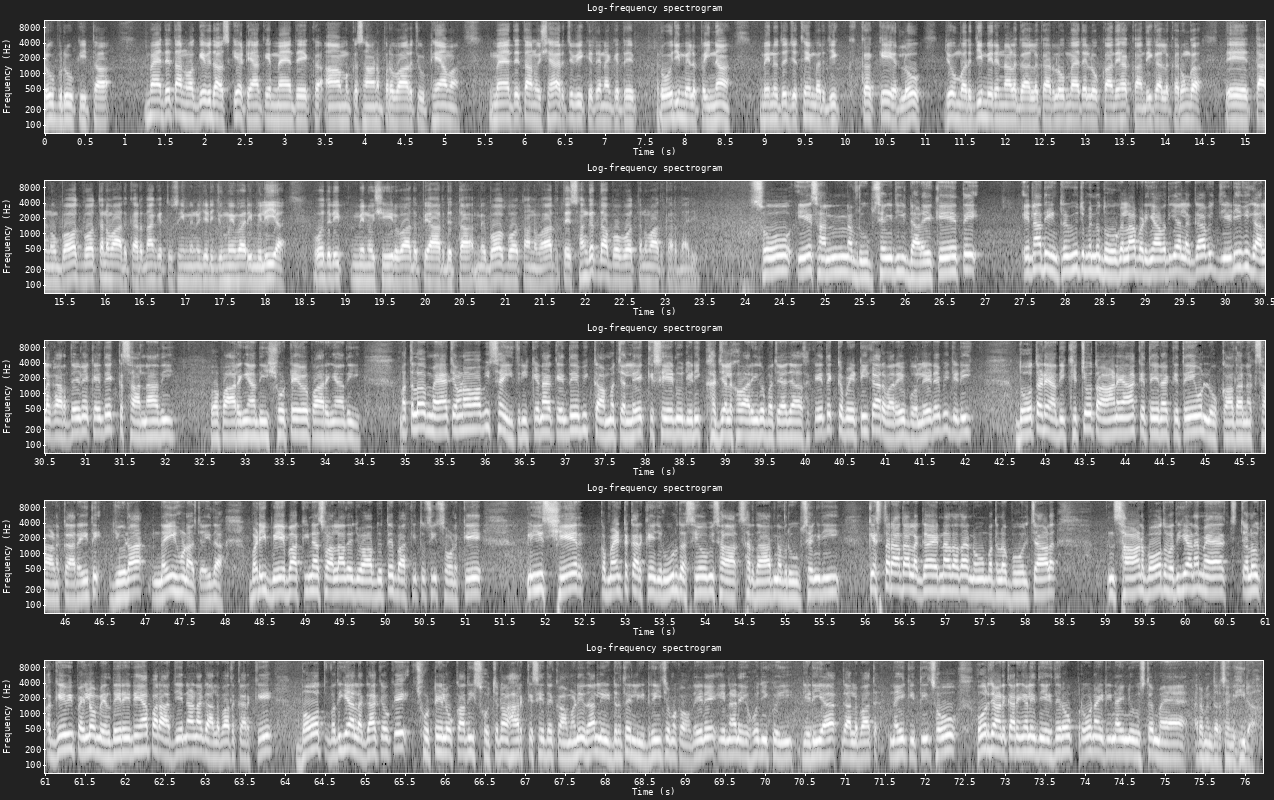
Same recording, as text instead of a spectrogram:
ਰੂਬਰੂ ਕੀਤਾ। ਮੈਂ ਤੇ ਤੁਹਾਨੂੰ ਅੱਗੇ ਵੀ ਦੱਸ ਕੇ ਹਟਿਆ ਕਿ ਮੈਂ ਤੇ ਇੱਕ ਆਮ ਕਿਸਾਨ ਪਰਿਵਾਰ ਚ ਉੱਠਿਆ ਵਾਂ। ਮੈਂ ਤੇ ਤੁਹਾਨੂੰ ਸ਼ਹਿਰ 'ਚ ਵੀ ਕਿਤੇ ਨਾ ਕਿਤੇ ਰੋਜ਼ ਹੀ ਮਿਲ ਪੈਣਾ ਮੈਨੂੰ ਤੇ ਜਿੱਥੇ ਮਰਜ਼ੀ ਘੇਰ ਲਓ, ਜੋ ਮਰਜ਼ੀ ਮੇਰੇ ਨਾਲ ਗੱਲ ਕਰ ਲਓ, ਮੈਂ ਤੇ ਲੋਕਾਂ ਦੇ ਹੱਕਾਂ ਦੀ ਗੱਲ ਕਰੂੰਗਾ। ਤੇ ਤੁਹਾਨੂੰ ਬਹੁਤ ਬਹੁਤ ਧੰਨਵਾਦ ਕਰਦਾ ਕਿ ਤੁਸੀਂ ਮੈਨੂੰ ਜਿਹੜੀ ਜ਼ਿੰਮੇਵਾਰੀ ਮਿਲੀ ਆ, ਉਹਦੇ ਲਈ ਮੈਨੂੰ ਆਸ਼ੀਰਵਾਦ ਪਿਆਰ ਦਿੱਤਾ। ਮੈਂ ਬਹੁਤ ਬਹੁਤ ਧੰਨਵਾਦ ਤੇ ਸੰਗਤ ਦਾ ਬਹੁਤ ਬਹੁਤ ਧੰਨਵਾਦ ਕਰਦਾ ਜੀ। ਸੋ ਇਹ ਸਨ ਨਵਰੂਪ ਸਿੰਘ ਜੀ ਡਾਲੇ ਕੇ ਤੇ ਇਹਨਾਂ ਦੀ ਇੰਟਰਵਿਊ 'ਚ ਮੈਨੂੰ ਦੋ ਗੱਲਾਂ ਬੜੀਆਂ ਵਧੀਆ ਲੱਗਾ ਵੀ ਜਿਹੜੀ ਵੀ ਗੱਲ ਕਰਦੇ ਨੇ ਕਹਿੰਦੇ ਕਿਸਾਨਾਂ ਦੀ, ਵਪਾਰੀਆਂ ਦੀ, ਛੋਟੇ ਵਪਾਰੀਆਂ ਦੀ। ਮਤਲਬ ਮੈਂ ਚਾਹਣਾ ਵਾ ਵੀ ਸਹੀ ਤਰੀਕੇ ਨਾਲ ਕਹਿੰਦੇ ਵੀ ਕੰਮ ਚੱਲੇ, ਕਿਸੇ ਨੂੰ ਜਿਹੜੀ ਖੱਜਲ ਖਵਾਰੀ ਤੋਂ ਬਚਿਆ ਜਾ ਸਕੇ ਤੇ ਕਮੇਟੀ ਘਰ ਬਾਰੇ ਬੋਲੇ ਨੇ ਵੀ ਜਿਹੜੀ ਦੋ ਧੜਿਆਂ ਦੀ ਖਿੱਚੋ ਤਾਣ ਆ, ਕਿਤੇ ਨਾ ਕਿਤੇ ਉਹ ਲੋਕਾਂ ਦਾ ਨੁਕਸਾਨ ਕਰ ਰਹੀ ਤੇ ਜਿਹੜਾ ਨਹੀਂ ਹੋਣਾ ਚਾਹੀਦਾ। ਬੜੀ ਬੇਬਾਕੀ ਨਾਲ ਸਵਾਲਾਂ ਦੇ ਜਵਾਬ ਦਿੱਤੇ, ਬਾਕੀ ਤੁਸੀਂ ਸੁਣ ਕੇ ਪਲੀਜ਼ ਸ਼ੇਅਰ, ਕਮੈਂਟ ਕਰਕੇ ਜਰੂਰ ਦੱਸਿਓ ਵੀ ਸਾ- ਸਰਦਾਰ ਨਵਰੂਪ ਸਿੰਘ ਜੀ, ਕਿਸ ਤਰ੍ਹਾਂ ਦਾ ਲੱਗਾ ਇਹਨਾਂ ਦਾ ਤੁਹਾਨੂੰ ਮਤਲਬ ਬੋਲਚਾਲ? ਇਨਸਾਨ ਬਹੁਤ ਵਧੀਆ ਨੇ, ਮੈਂ ਚਲੋ ਅੱਗੇ ਵੀ ਪਹਿਲਾਂ ਮਿਲਦੇ ਰਹਿੰਦੇ ਆ ਪਰ ਅੱਜ ਇਹਨਾਂ ਨਾਲ ਗੱਲਬਾਤ ਕਰਕੇ ਬਹੁਤ ਵਧੀਆ ਲੱਗਾ, ਕਿਉਂਕਿ ਛੋਟੇ ਲੋਕਾਂ ਦੀ ਸੋਚਣਾ ਹਰ ਕਿਸੇ ਦੇ ਕੰਮ ਨਹੀਂ ਹੁੰਦਾ, ਲੀਡਰ ਤੇ ਲੀਡਰੀ ਚਮਕਾਉਂਦੇ ਨੇ, ਇਹਨਾਂ ਨੇ ਇਹੋ ਜੀ ਕੋਈ ਜਿਹੜੀ ਆ ਗੱਲਬਾਤ ਨਹੀਂ ਕੀਤੀ। ਸੋ ਹੋਰ ਜਾਣਕਾਰੀਆਂ ਲਈ ਦੇਖਦੇ ਰਹੋ ਪ੍ਰੋ 99 ਨਿਊਜ਼ ਤੇ ਮੈਂ ਰਮਿੰਦਰ ਸਿੰਘ ਹੀਰਾ।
